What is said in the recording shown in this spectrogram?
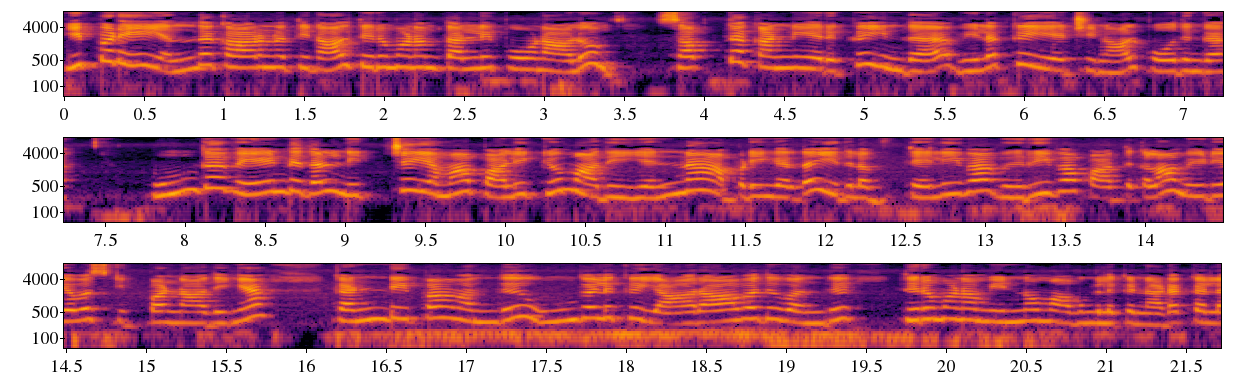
இப்படி எந்த காரணத்தினால் திருமணம் தள்ளி போனாலும் சப்த கண்ணியருக்கு இந்த விளக்கு ஏற்றினால் போதுங்க. உங்க வேண்டுதல் நிச்சயமா பழிக்கும். அது என்ன அப்படிங்கிறத இதுல தெளிவா விரிவா பார்த்துக்கலாம் வீடியோவை ஸ்கிப் பண்ணாதீங்க. கண்டிப்பா வந்து உங்களுக்கு யாராவது வந்து திருமணம் இன்னும் அவங்களுக்கு நடக்கல.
